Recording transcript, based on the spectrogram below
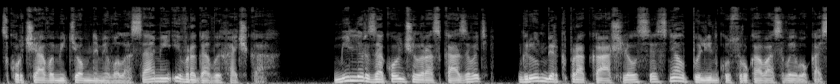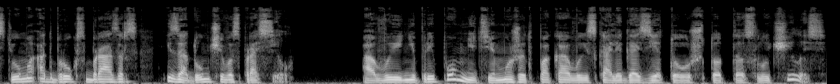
с курчавыми темными волосами и в роговых очках. Миллер закончил рассказывать, Грюнберг прокашлялся, снял пылинку с рукава своего костюма от Brooks Brothers и задумчиво спросил. «А вы не припомните, может, пока вы искали газету, что-то случилось?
